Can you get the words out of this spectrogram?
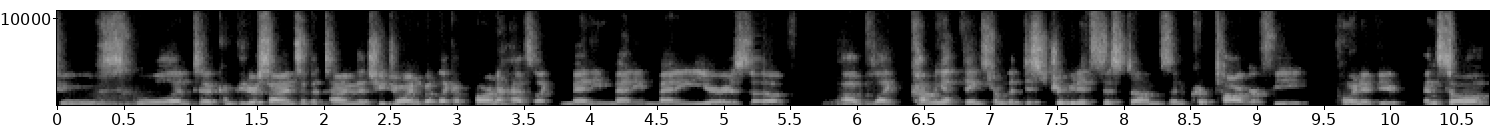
to school and to computer science at the time that she joined, but like Aparna has like many, many, many years of of like coming at things from the distributed systems and cryptography point of view. And so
